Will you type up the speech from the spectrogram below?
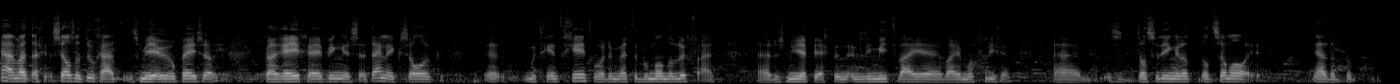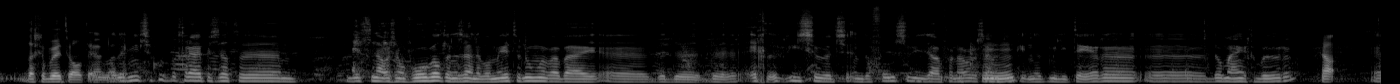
ja waar het echt zelfs naartoe gaat, dat is meer Europees ook. Qua regelgeving is uiteindelijk zal ook, moet geïntegreerd worden met de bemande luchtvaart. Dus nu heb je echt een, een limiet waar je, waar je mag vliegen. Dus dat soort dingen, dat, dat is allemaal, ja, dat, dat, dat gebeurt wel en wat ik niet zo goed begrijp is dat. ehm, dit is nou zo'n voorbeeld, en er zijn er wel meer te noemen, waarbij eh, de, de, de echte research en de fondsen die daarvoor nodig zijn, Mhm. natuurlijk in het militaire eh, domein gebeuren. Ja. Eh,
